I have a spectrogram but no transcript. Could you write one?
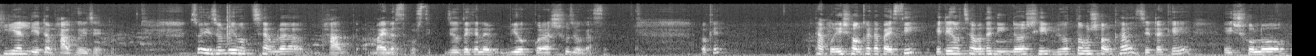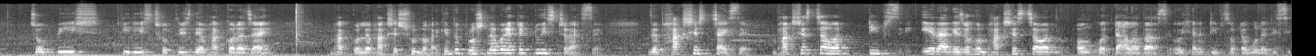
ক্লিয়ারলি এটা ভাগ হয়ে যেত। সো এই জন্যই হচ্ছে আমরা ভাগ মাইনাস করছি। যেহেতু এখানে বিয়োগ করার সুযোগ আছে। ওকে তারপর এই সংখ্যাটা পাইছি। এটাই হচ্ছে আমাদের নির্ণয়, সেই বৃহত্তম সংখ্যা যেটাকে এই ষোলো, চব্বিশ, তিরিশ, ছত্রিশ দিয়ে ভাগ করা যায়। ভাগ করলে ভাগশেষ শূন্য হয়। কিন্তু প্রশ্ন আবার একটা টুইস্ট রাখছে, যে ভাগশেষ চাইছে। ভাগশেষ চাওয়ার টিপস এর আগে যখন ভাগশেষ চাওয়ার অঙ্ক একটা আলাদা আছে, ওইখানে টিপস ওটা বলে দিছি।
